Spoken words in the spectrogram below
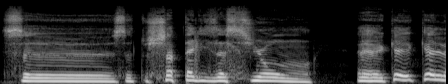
ce- cette chaptalisation. Euh, quel, quel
